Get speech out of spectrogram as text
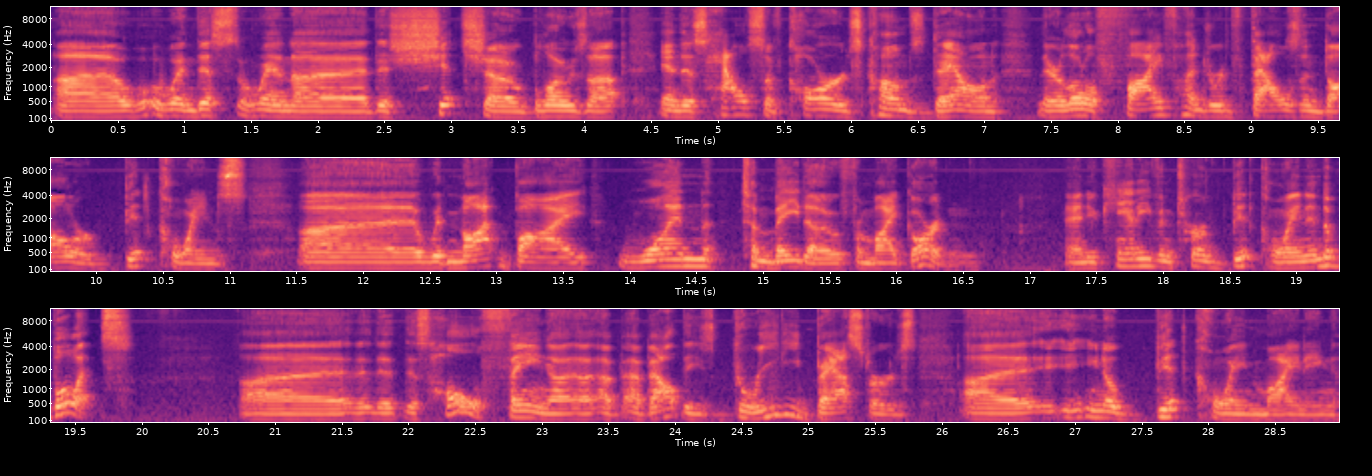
uh, when this when uh, this shit show blows up and this house of cards comes down, their little five hundred thousand dollar Bitcoins uh, would not buy one tomato from my garden, and you can't even turn Bitcoin into bullets. Uh, this whole thing uh, about these greedy bastards, uh, you know, Bitcoin mining.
